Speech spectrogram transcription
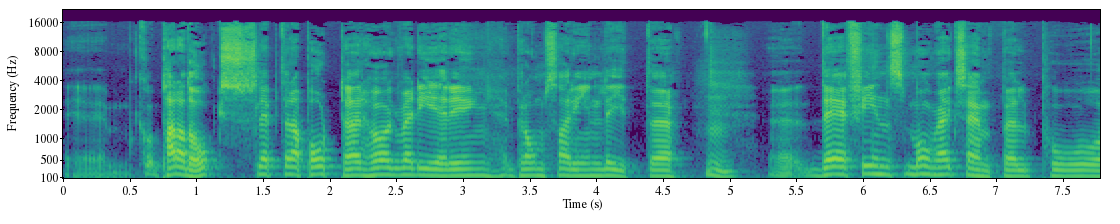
Eh, Paradox släppte rapport här, hög värdering, bromsar in lite. Eh, Det finns många exempel på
